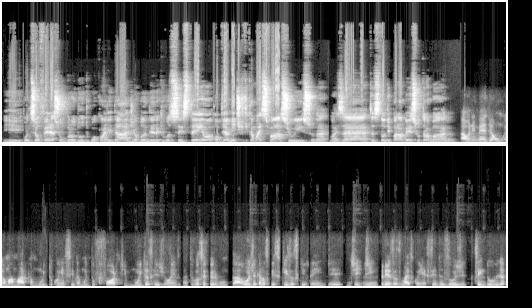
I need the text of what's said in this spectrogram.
e quando você oferece um produto com a qualidade, a bandeira que vocês têm, obviamente que fica mais fácil isso, né? Mas é, vocês estão de parabéns pelo trabalho. A Unimed é, um, é uma marca muito conhecida, muito forte em muitas regiões, né? Se você perguntar hoje aquelas pesquisas que vem de, de, de, empresas mais conhecidas, hoje, sem dúvida,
